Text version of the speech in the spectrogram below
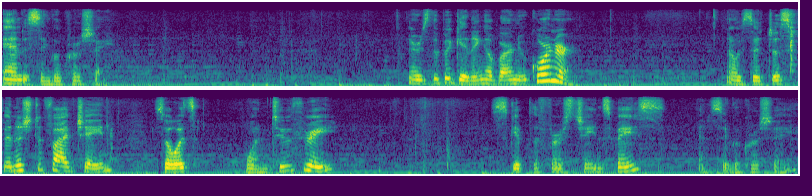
and a single crochet. There's the beginning of our new corner. Now we said just finished a five chain, so it's one, two, three. Skip the first chain space and single crochet.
